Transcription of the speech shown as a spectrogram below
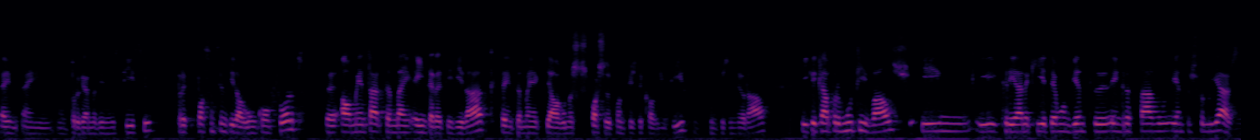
em, em, em programa de exercício para que possam sentir algum conforto, aumentar também a interatividade, que tem também aqui algumas respostas do ponto de vista cognitivo, do ponto de vista neural, e que acaba por motivá-los e, e, criar aqui até um ambiente engraçado entre os familiares.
